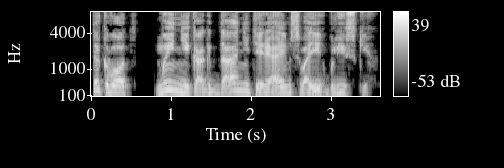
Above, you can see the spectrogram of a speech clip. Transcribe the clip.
Так вот, мы никогда не теряем своих близких.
